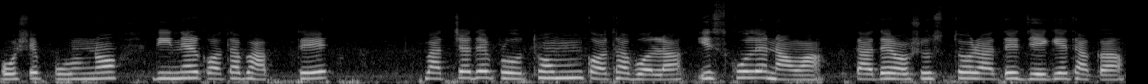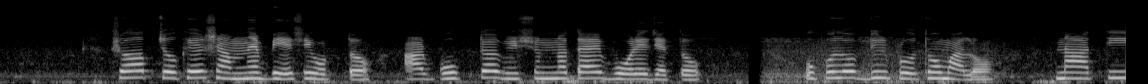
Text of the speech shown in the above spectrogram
বসে পূর্ণ দিনের কথা ভাবতে বাচ্চাদের প্রথম কথা বলা, স্কুলে নেওয়া, তাদের অসুস্থ রাতে জেগে থাকা। সব চোখের সামনে ভেসে উঠত আর বুকটা বিষণ্ণতায় ভরে যেত। উপলব্ধির প্রথম আলো। নাতি,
